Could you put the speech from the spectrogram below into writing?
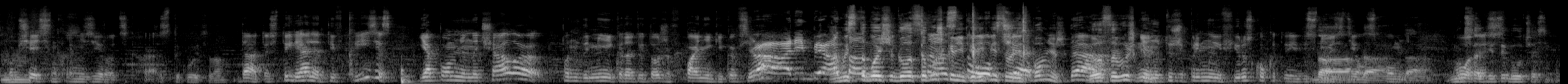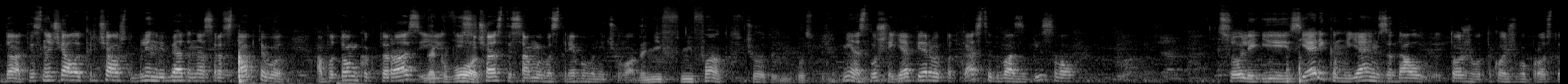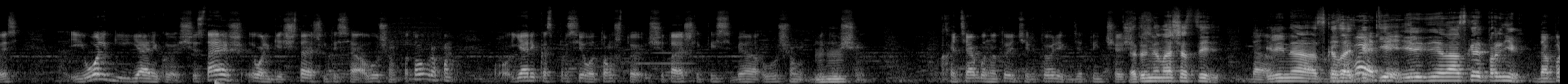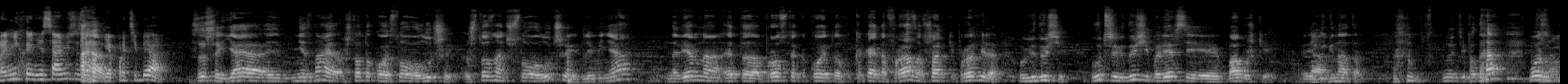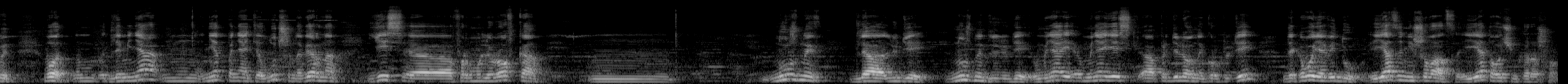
вообще синхронизируется как раз. Стыкуется, да? Да, то есть ты реально, ты в кризис. Я помню начало пандемии, когда ты тоже в панике, как все, а, ребята! А мы с тобой еще голосовушками переписывались, топчат!» помнишь? Да. Голосовушками. Не, ну ты же прямые эфиры сколько ты весной Да, сделал, да, вспомни. да. Ну, Вот, кстати, есть- ты был участником. Да, ты сначала кричал, что, блин, ребята нас растаптывают, а потом как-то раз, и, Так и вот. сейчас ты самый востребованный чувак. Да не, не факт, что ты, господи. Не, слушай, я первые подкасты два записывал с Олей и с Яриком, и я им задал тоже вот такой же вопрос. То есть и Ольге, и Ярику считаешь, Ольге, считаешь ли ты себя лучшим фотографом? Ярика спросил о том, что считаешь ли ты себя лучшим ведущим. Хотя бы на той территории, где ты чаще Это мне надо сейчас ответить. Да. Или надо сказать, давай какие, ответь. или мне надо сказать про них. Да про них они сами все знают, я про тебя. Слушай, я не знаю, что такое слово лучший. Что значит слово лучший? Для меня, наверное, это просто какая-то фраза в шапке профиля у ведущих. Лучший ведущий по версии бабушки э, Да. Игната. Ну, типа, да, может Да. быть. Вот, для меня нет понятия лучше. Наверное, есть э, формулировка нужный для людей. Нужный для людей. У меня, у меня есть определенный круг людей, для кого я веду. И я занишевался, и это очень хорошо.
